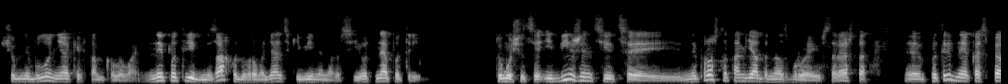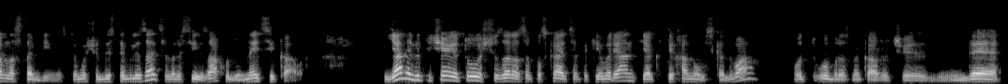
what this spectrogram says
щоб не було ніяких там коливань. Не потрібні заходу громадянські війни на Росії. От не потрібні. Тому що це і біженці, це і не просто там ядерна зброя, і все решта. Е, потрібна якась певна стабільність, тому що дестабілізація на Росії Заходу не цікава. Я не виключаю того, що зараз запускається такий варіант, як Тихановська 2, от образно кажучи, де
